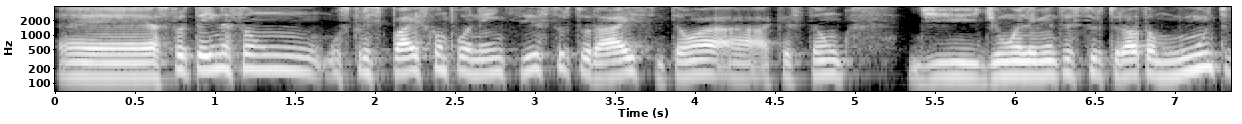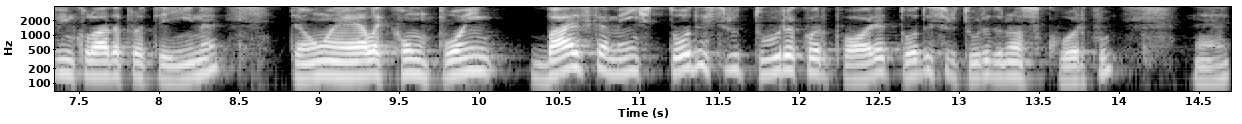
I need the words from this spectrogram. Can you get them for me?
é, as proteínas são os principais componentes estruturais, então a, a questão de, de, um elemento estrutural está muito vinculada à proteína, então é ela que compõe basicamente toda a estrutura corpórea, toda a estrutura do nosso corpo. Né?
